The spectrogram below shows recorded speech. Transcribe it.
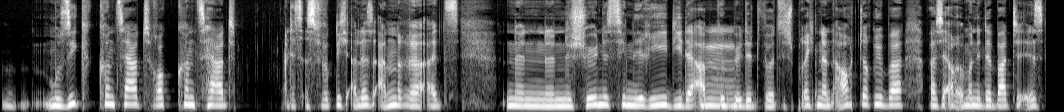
Musikkonzert, Rockkonzert das ist wirklich alles andere als eine, eine schöne Szenerie, die da mhm. abgebildet wird. Sie sprechen dann auch darüber, was ja auch immer eine Debatte ist,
